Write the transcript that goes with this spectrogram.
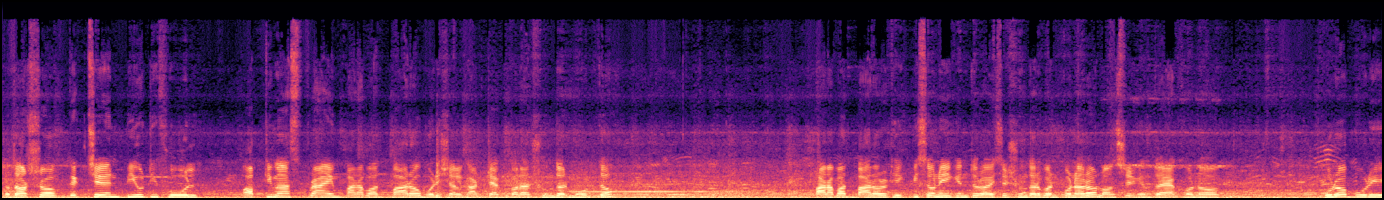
তো দর্শক, দেখছেন বিউটিফুল অপটিমাস প্রাইম পারাবাদ বারো বরিশাল ঘাট ত্যাগ করার সুন্দর মুহূর্ত। পারাবাদ বারোর ঠিক পিছনেই কিন্তু রয়েছে সুন্দরবন পনেরো। লঞ্চটি কিন্তু এখনও পুরোপুরি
